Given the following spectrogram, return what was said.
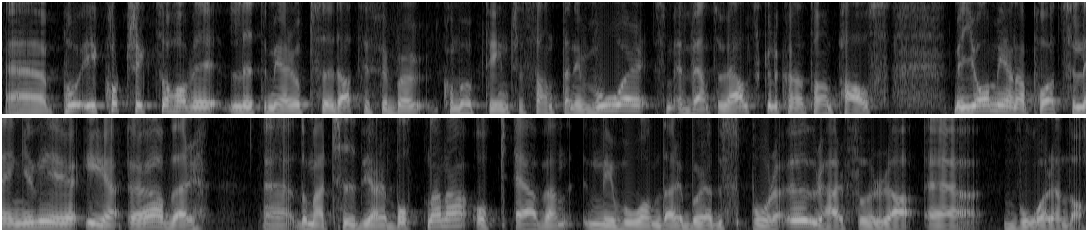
Eh, på, I kort sikt så har vi lite mer uppsida tills vi börjar komma upp till intressanta nivåer som eventuellt skulle kunna ta en paus. Men jag menar på att så länge vi är, är över eh, de här tidigare bottnarna och även nivån där det började spåra ur här förra eh, våren, då,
